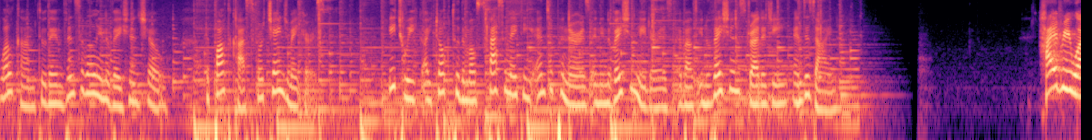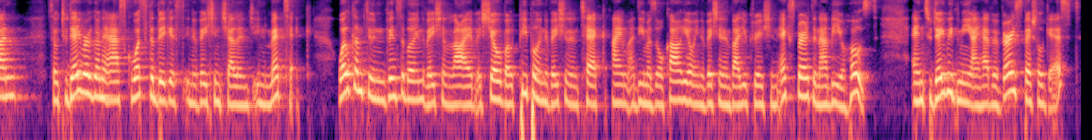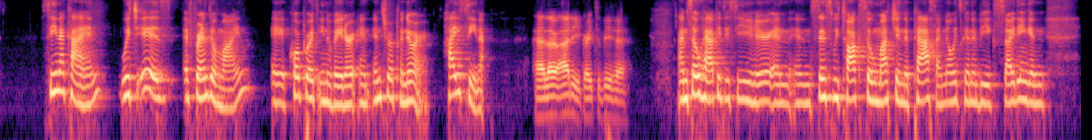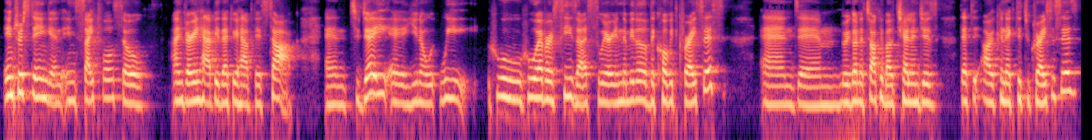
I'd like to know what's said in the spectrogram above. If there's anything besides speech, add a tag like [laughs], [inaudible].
Welcome to the Invincible Innovation Show, the podcast for changemakers. Each week, I talk to the most fascinating entrepreneurs and innovation leaders about innovation, strategy, and design. Hi, everyone. So, today we're going to ask what's the biggest innovation challenge in medtech? Welcome to Invincible Innovation Live, a show about people, innovation, and tech. I'm Adima Zolcario, innovation and value creation expert, and I'll be your host. And today with me, I have a very special guest, Sina Kain, which is a friend of mine, a corporate innovator and entrepreneur. Hi, Sina. Hello, Adi. Great to be here. I'm so happy to see you here. And, and since we talked so much in the past, I know it's going to be exciting and interesting and insightful. So I'm very happy that we have this talk. And today, uh, you know, we who whoever sees us, we're in the middle of the COVID crisis, and um, we're going to talk about challenges that are connected to crises.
